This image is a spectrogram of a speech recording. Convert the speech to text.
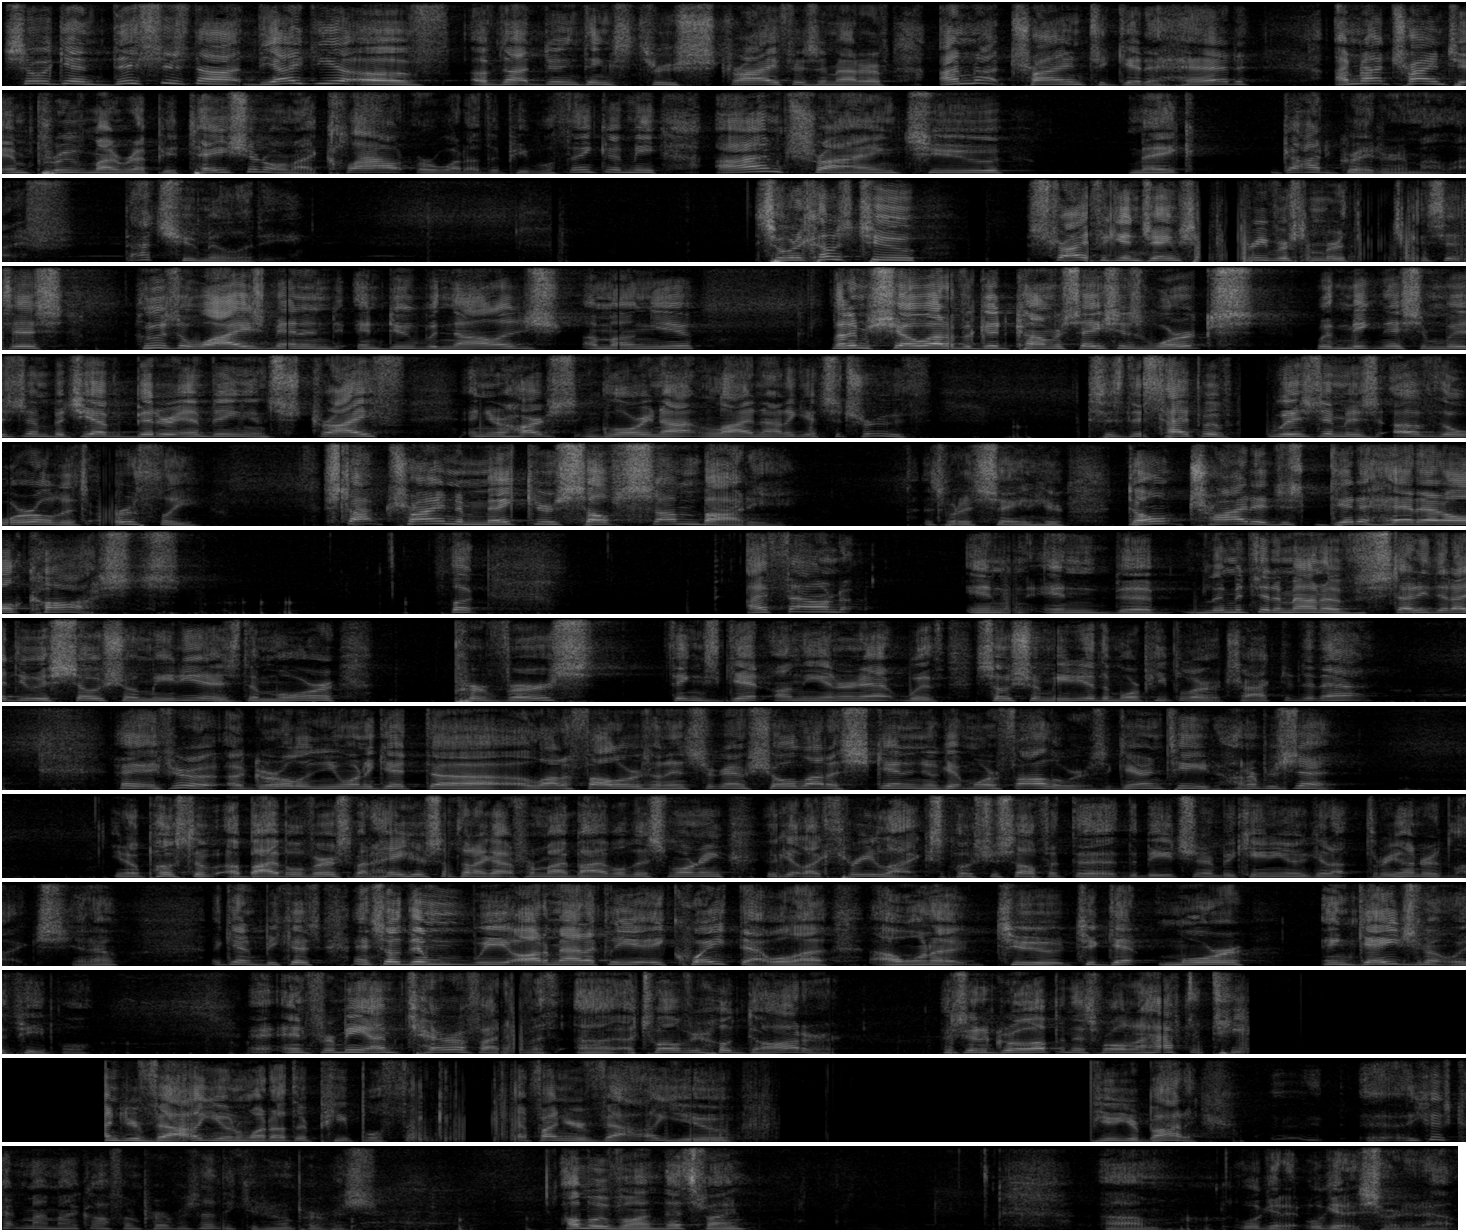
So again, this is not the idea of, of not doing things through strife is a matter of I'm not trying to get ahead. I'm not trying to improve my reputation or my clout or what other people think of me. I'm trying to make God greater in my life. That's humility. So when it comes to strife, again, James 3, verse number 13 says this Who is a wise man and endued with knowledge among you? Let him show out of a good conversation his works with meekness and wisdom, but you have bitter envying and strife in your hearts and glory not and lie not against the truth. It says this type of wisdom is of the world, it's earthly. Stop trying to make yourself somebody. That's what it's saying here. Don't try to just get ahead at all costs. Look, I found in in the limited amount of study that I do with social media is the more perverse things get on the internet with social media, the more people are attracted to that. Hey, if you're a, girl and you want to get uh, a lot of followers on Instagram, show a lot of skin and you'll get more followers. Guaranteed, 100%. You know, post a, a, Bible verse about, hey, here's something I got from my Bible this morning. You'll get like three likes. Post yourself at the, the beach in a bikini, you'll get 300 likes, you know? Again, because, and so then we automatically equate that. Well, uh, I want to, to get more engagement with people. And, and for me, I'm terrified. I have a 12 year old daughter who's going to grow up in this world, and I have to teach find your value in what other people think. You can't find your value view your body. Are uh, you guys cutting my mic off on purpose? I think you're doing on purpose. I'll move on. That's fine. Um, we'll get it. We'll get it sorted out.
